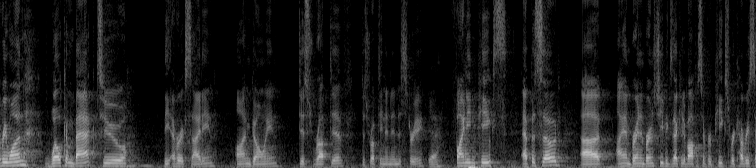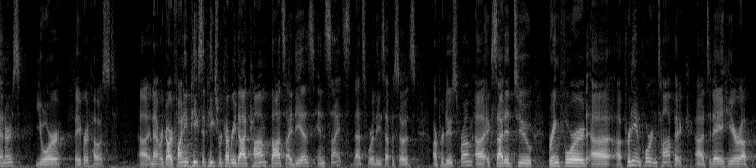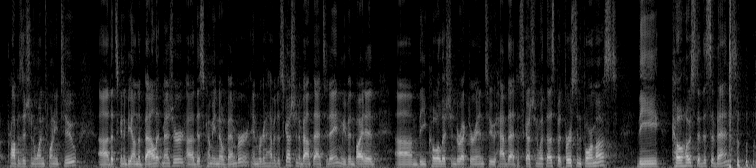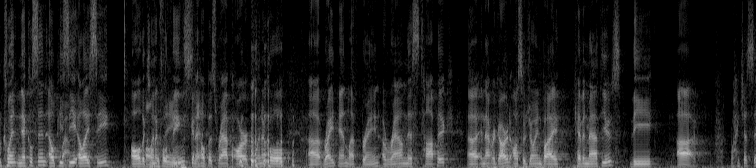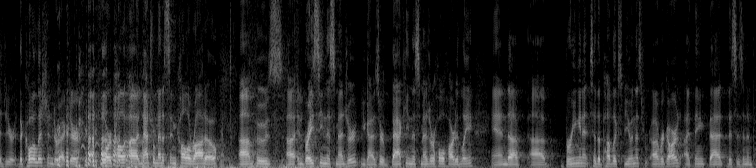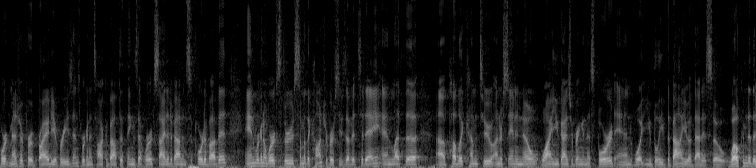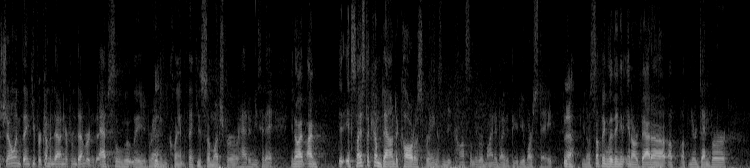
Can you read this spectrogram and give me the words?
Everyone. Welcome back to the ever exciting, ongoing, disruptive, disrupting an industry, Yeah. Finding Peaks episode. Uh, I am Brandon Burns, Chief Executive Officer for Peaks Recovery Centers, your favorite host. Uh, in that regard, finding peaks at peaksrecovery.com, thoughts, ideas, insights. That's where these episodes are produced from. Uh, excited to bring forward uh, a pretty important topic uh, today here, uh, Proposition 122. Uh, that's going to be on the ballot measure uh, this coming November, and we're going to have a discussion about that today. And we've invited um, the coalition director in to have that discussion with us. But first and foremost, the co-host of this event, Clint Nicholson, LPC, LAC, all the All the clinical things, things, going to yeah. help us wrap our clinical uh, right and left brain around this topic uh, in that regard. Also joined by Kevin Matthews, the uh, well, I just said you're the coalition director for Col- uh, Natural Medicine Colorado, um, who's uh, embracing this measure. You guys are backing this measure wholeheartedly and uh, uh, bringing it to the public's view in this uh, regard. I think that this is an important measure for a variety of reasons. We're going to talk about the things that we're excited about and supportive of it, and we're going to work through some of the controversies of it today and let the uh, public come to understand and know why you guys are bringing this forward and what you believe the value of that is. So, welcome to the show and thank you for coming down here from Denver today. Absolutely, Brandon, Clint. Thank you so much for having me today. You know, I, I'm. it- It's nice to come down to Colorado Springs and be constantly reminded by the beauty of our state. Yeah. You know, something living in, in Arvada, up up near Denver.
